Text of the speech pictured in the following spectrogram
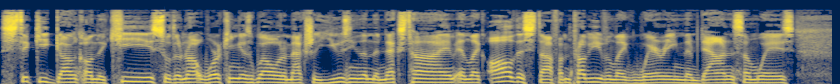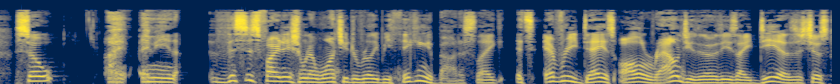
sticky gunk on the keys. So they're not working as well when I'm actually using them the next time. And like all this stuff, I'm probably even like wearing them down in some ways. So I, I mean, this is Fire Nation when I want you to really be thinking about. It's like it's every day, it's all around you. There are these ideas. It's just,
